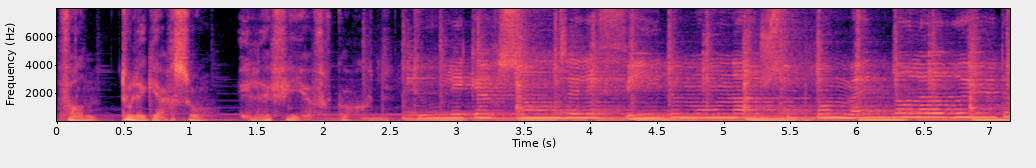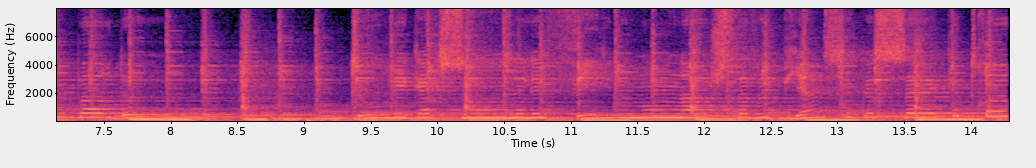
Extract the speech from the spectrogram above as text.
van Tous les garçons et les filles verkocht. Tous les garçons et les filles de mon âge se promènent dans la rue de Pardeux. Tous les garçons et les filles de mon âge savent bien ce que c'est qu'être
